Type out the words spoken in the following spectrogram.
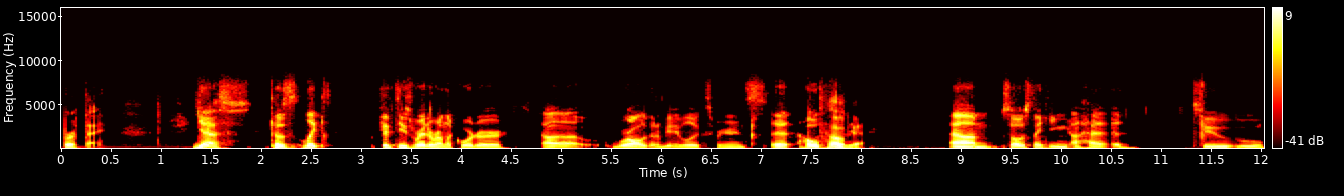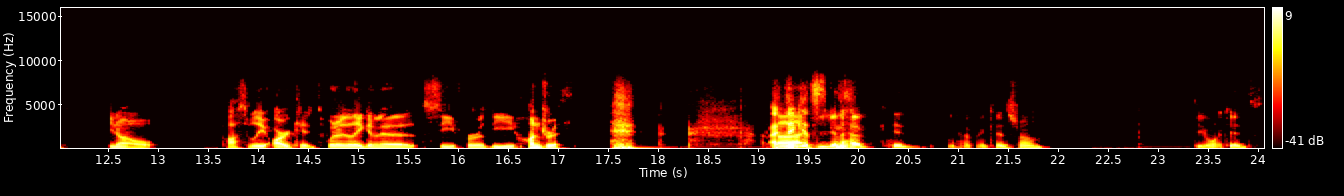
birthday. Yes, because like 50 is right around the corner. Uh, we're all gonna be able to experience it, hopefully. Okay. Um, so I was thinking ahead to, you know, possibly our kids. What are they gonna see for the hundredth? I think Uh, it's You gonna have kid you having kids, Sean? Do you want kids?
